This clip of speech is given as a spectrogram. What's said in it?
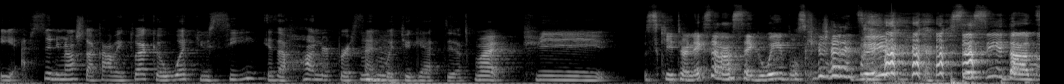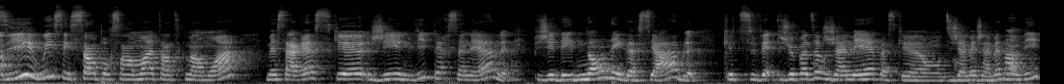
et absolument, je suis d'accord avec toi, que what you see is a 100% what you get to. Ouais, puis ce qui est un excellent segue pour ce que j'allais dire. Ceci étant dit, oui, c'est 100% moi, authentiquement moi, mais ça reste que j'ai une vie personnelle, puis j'ai des non négociables que tu verras. Puis je veux pas dire jamais parce qu'on dit jamais jamais dans la vie,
